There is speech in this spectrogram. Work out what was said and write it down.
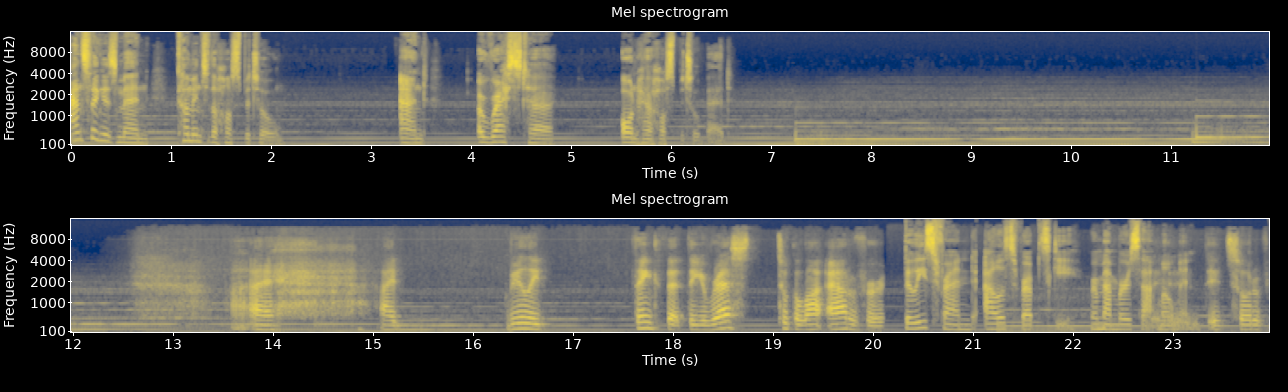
Anslinger's men come into the hospital and arrest her on her hospital bed. I, I really think that the arrest took a lot out of her. Billie's friend, Alice Vrbsky, remembers that moment. It, it sort of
